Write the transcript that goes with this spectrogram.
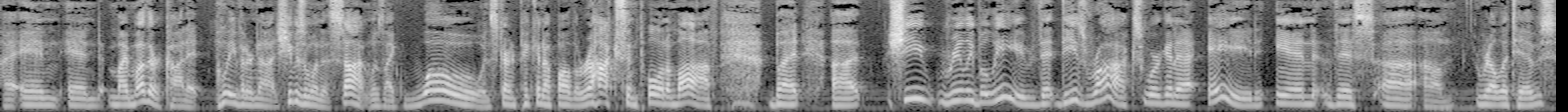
Uh, and and my mother caught it. Believe it or not, she was the one that saw it and was like, "Whoa!" and started picking up all the rocks and pulling them off. But uh, she really believed that these rocks were going to aid in this uh, um, relatives,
